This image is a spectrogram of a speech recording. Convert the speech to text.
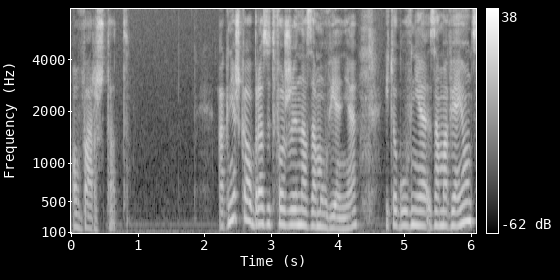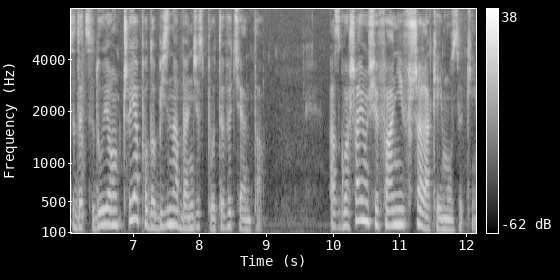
o warsztat. Agnieszka obrazy tworzy na zamówienie i to głównie zamawiający decydują, czyja podobizna będzie z płyty wycięta. A zgłaszają się fani wszelakiej muzyki.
